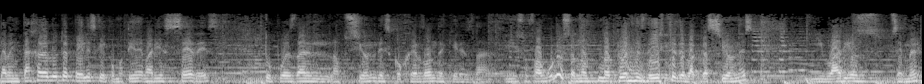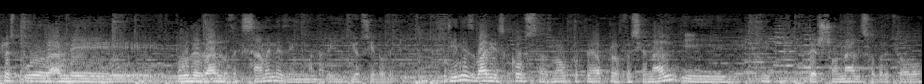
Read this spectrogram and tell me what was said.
La ventaja del UTPL es que como tiene varias sedes, tú puedes dar la opción de escoger dónde quieres dar. Y eso es fabuloso, no, no puedes de irte de vacaciones y varios semestres pude darle pude dar los exámenes en Manavillo Cielo de Quito. Tienes varias cosas, ¿no? Oportunidad profesional y, personal sobre todo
